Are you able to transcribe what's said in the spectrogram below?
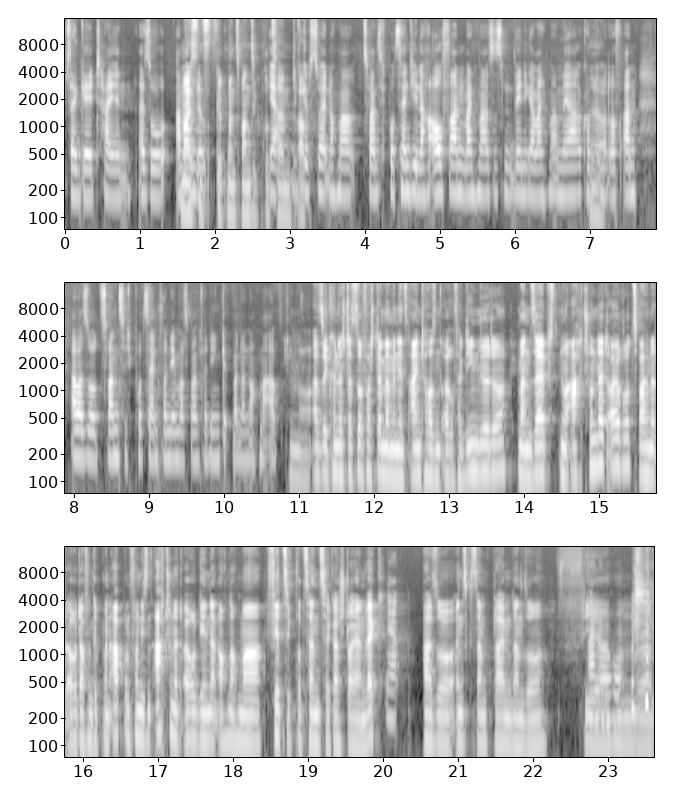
sein Geld teilen. Also am Meistens Ende gibt man 20 ja, Prozent ab. gibst du halt nochmal 20 Prozent, je nach Aufwand. Manchmal ist es weniger, manchmal mehr, kommt Ja. immer drauf an. Aber so 20 Prozent von dem, was man verdient, gibt man dann nochmal ab. Genau. Also ihr könnt euch das so vorstellen, wenn man jetzt 1000 Euro verdienen würde, gibt man selbst nur 800 Euro, 200 Euro davon gibt man ab und von diesen 800 Euro gehen dann auch nochmal 40 Prozent circa Steuern weg. Ja. Also insgesamt bleiben dann so Ein Euro. 400,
